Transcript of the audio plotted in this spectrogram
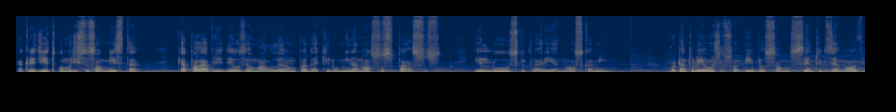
Acredito, como disse o salmista, que a palavra de Deus é uma lâmpada que ilumina nossos passos e luz que clareia nosso caminho. Portanto, leia hoje em sua Bíblia o Salmo 119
